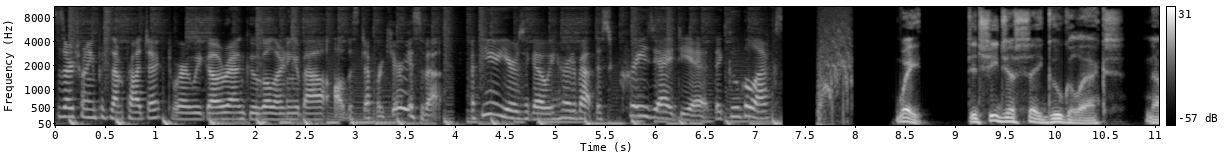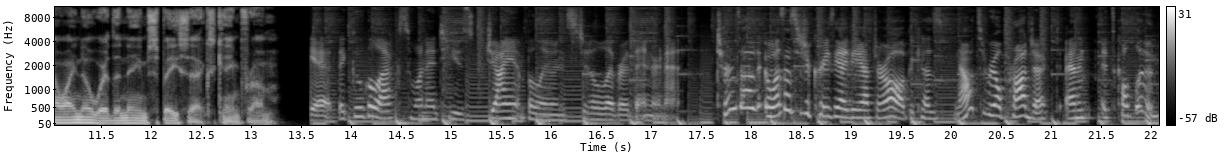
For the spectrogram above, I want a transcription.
This is our 20% project where we go around Google learning about all the stuff we're curious about. A few years ago, we heard about this crazy idea that Google X. Wait, did she just say Google X? Now I know where the name SpaceX came from. Yeah, that Google X wanted to use giant balloons to deliver the internet. Turns out it wasn't such a crazy idea after all, because now it's a real project, and it's called Loon.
